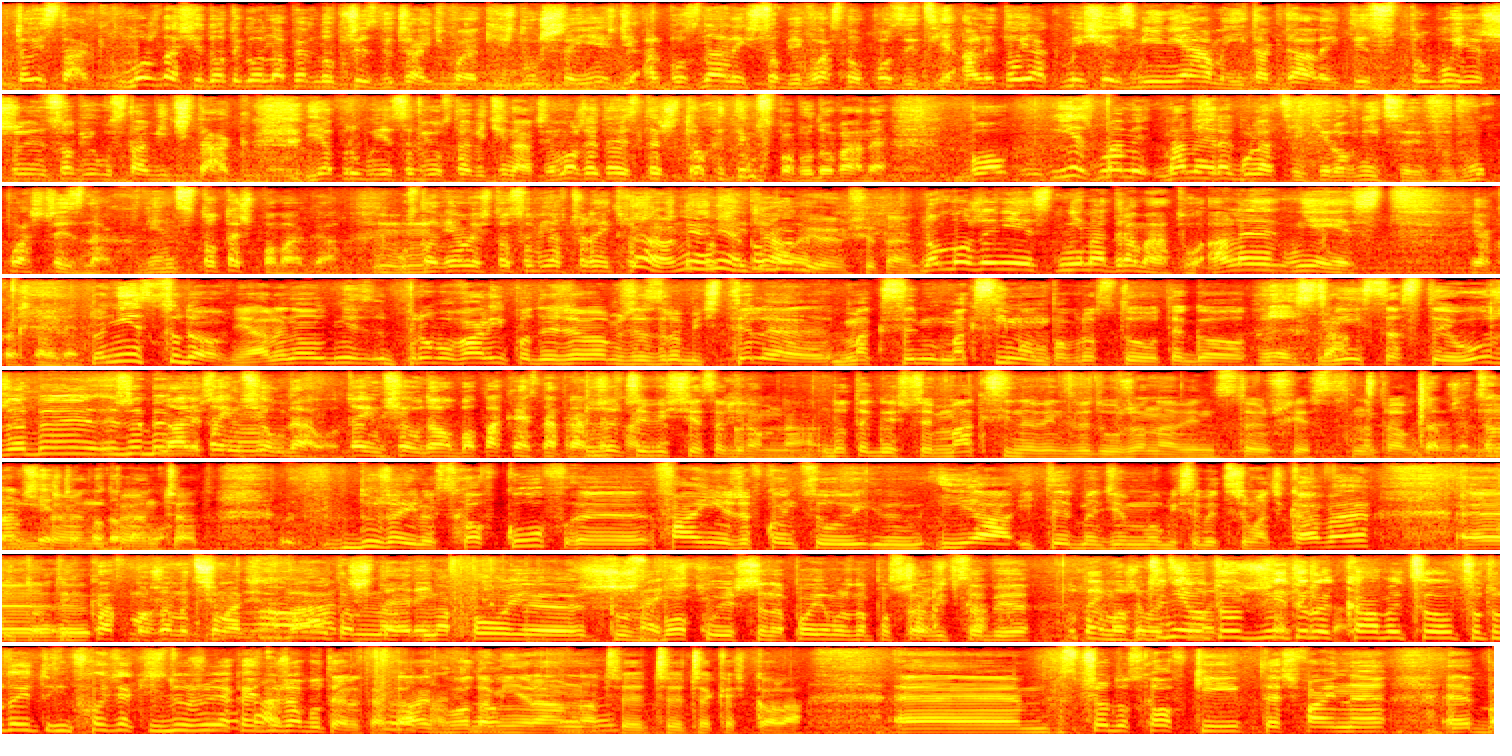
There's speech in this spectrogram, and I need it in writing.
to jest tak, można się do tego na pewno przyzwyczaić po jakiejś dłuższej jeździe albo znaleźć sobie własną pozycję, ale to jak my się zmieniamy i tak dalej, ty spróbujesz y, sobie ustawić tak, ja próbuję sobie ustawić inaczej. Może to jest też trochę tym spowodowane, bo jest, mamy, mamy regulację kierownicy w dwóch płaszczyznach, więc to też pomaga. Ustawiałeś to sobie, ja wczoraj troszeczkę Mhm. nie, nie, posiedziałem. pobawiłem się, tak. No może nie jest, nie ma dramatu, ale nie jest jakoś najlepiej. No nie jest cudownie, ale no nie, próbowali, podejrzewam, że zrobić tyle maksym, maksimum po prostu tego Miejsca. z tyłu, żeby... żeby No ale wiesz, to im no, się udało, to im się udało, bo paka jest naprawdę Rzeczywiście jest ogromna. Do tego jeszcze Maxi, no więc wydłużona, więc to już jest naprawdę Dobrze, co nam się jeszcze pełen, podobało? pełen czat. Duża ilość schowków. e, Fajnie, że w końcu i ja i ty będziemy mogli sobie trzymać kawę. E, I to tych kaw możemy trzymać no, dwa, tam cztery, na, napoje, tu z boku jeszcze napoje można postawić kaw. sobie. Tutaj możemy znaczy, nie, no to nie tyle kaw. kawy, co, co tutaj wchodzi jakiś duży, jakaś tak. duża butelka, No tak? tak, Woda no. mineralna czy, czy, czy jakaś kola. E, z przodu schowki też fajne.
